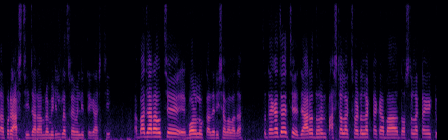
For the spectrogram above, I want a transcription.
তারপরে আসছি, যারা আমরা মিডিল ক্লাস ফ্যামিলি থেকে আসছি, বা যারা হচ্ছে বড় লোক তাদের হিসাব আলাদা। তো দেখা যাচ্ছে যে আরও ধরেন পাঁচটা লাখ, ছয়টা লাখ টাকা বা দশটা লাখ টাকা একটু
